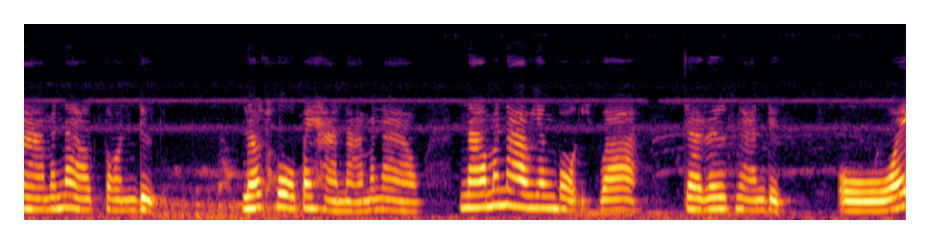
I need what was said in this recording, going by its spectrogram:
น้ามะนาวตอนดึก แล้วโทรไปหาน้ามะนาว น้ามะนาวยังบอกอีกว่า จะเลิกงานดึก โอ้ย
